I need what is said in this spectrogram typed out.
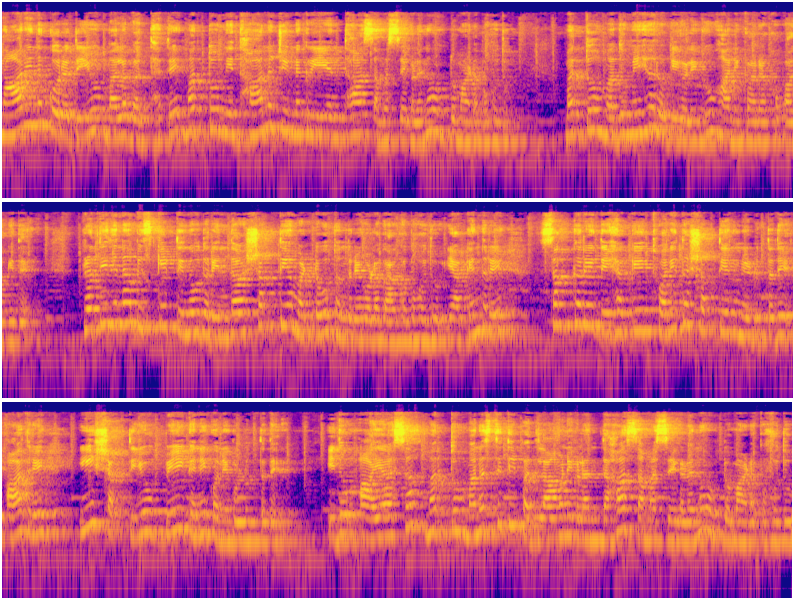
ನಾರಿನ ಕೊರತೆಯು ಮಲಬದ್ಧತೆ ಮತ್ತು ನಿಧಾನ ಜೀರ್ಣಕ್ರಿಯೆಯಂತಹ ಸಮಸ್ಯೆಗಳನ್ನು ಉಂಟು ಮಾಡಬಹುದು ಮತ್ತು ಮಧುಮೇಹ ರೋಗಿಗಳಿಗೂ ಹಾನಿಕಾರಕವಾಗಿದೆ. ಪ್ರತಿದಿನ ಬಿಸ್ಕೆಟ್ ತಿನ್ನುವುದರಿಂದ ಶಕ್ತಿಯ ಮಟ್ಟವು ತೊಂದರೆಗೊಳಗಾಗಬಹುದು. ಯಾಕೆಂದರೆ ಸಕ್ಕರೆ ದೇಹಕ್ಕೆ ತ್ವರಿತ ಶಕ್ತಿಯನ್ನು ನೀಡುತ್ತದೆ. ಆದರೆ ಈ ಶಕ್ತಿಯು ಬೇಗನೆ ಕೊನೆಗೊಳ್ಳುತ್ತದೆ. ಇದು ಆಯಾಸ ಮತ್ತು ಮನಸ್ಥಿತಿ ಬದಲಾವಣೆಗಳಂತಹ ಸಮಸ್ಯೆಗಳನ್ನು ಉಂಟು ಮಾಡಬಹುದು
